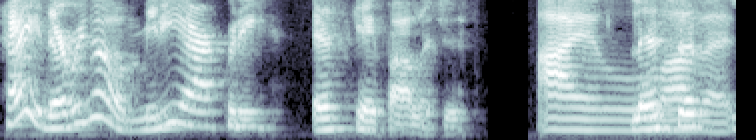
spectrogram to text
Hey, there we go. Mediocrity escapologist. I love it.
